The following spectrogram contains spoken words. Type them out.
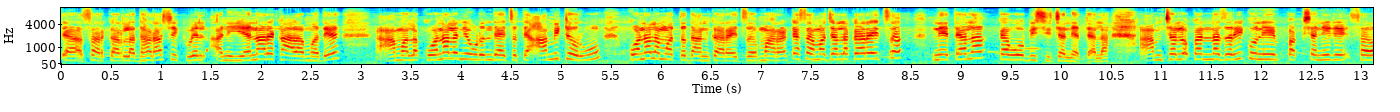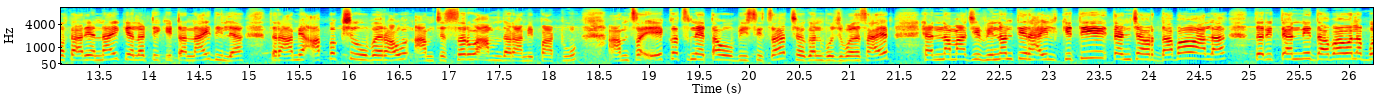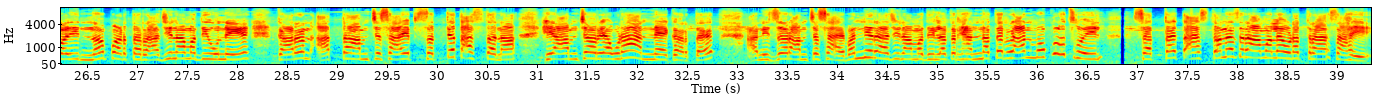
त्या सरकारला धडा शिकवेल आणि येणाऱ्या काळामध्ये आम्हाला कोणाला निवडून द्यायचं ते आम्ही ठरवू. कोणाला मतदान करायचं मराठा समाजाला करायचं नेत्याला का ओबीसीच्या नेत्याला? आमच्या लोकांना जरी कोणी पक्षाने सहकार्य नाही केलं तिकिटं नाही दिल्या तर आम्ही अपक्ष उभे राहून आमचे सर्व आमदार आम्ही पाठवू. आमचा एकच नेता ओबीसीचा छगन भुजबळ साहेब ह्यांना माझी विनंती राहील किती त्यांच्यावर दबाव आला तरी त्यांनी दबावाला बळी न पडता राजीनामा देऊ नये. कारण आत्ता आमचे साहेब सत्तेत असताना हे आमच्यावर एवढा अन्याय करतायत. आणि जर आमच्या साहेबांनी राजीनामा दिला तर ह्यांना तर रान मोकळंच होईल. सत्तेत असताना जर आम्हाला एवढा त्रास आहे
